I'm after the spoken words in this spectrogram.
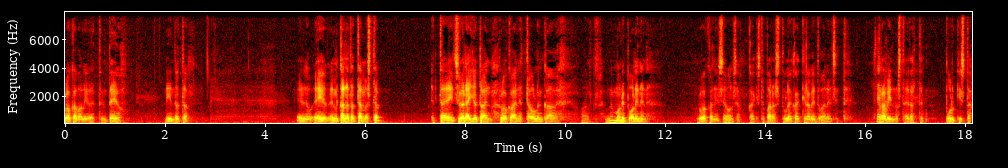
ruokavalio, että nyt ei ole niin tota, ei, ei kannata tämmöistä että ei syödä jotain ruoka-ainetta ollenkaan, vaan monipuolinen ruoka, niin se on se kaikista paras. Tulee kaikki ravintoaineet sitten Selvä. ravinnosta, ei tarvitse purkista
